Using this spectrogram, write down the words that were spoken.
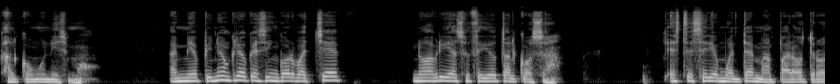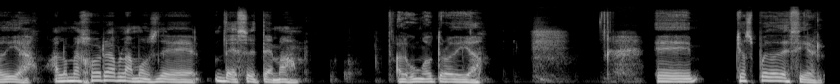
al comunismo. En mi opinión, creo que sin Gorbachev no habría sucedido tal cosa. Este sería un buen tema para otro día. A lo mejor hablamos de, ese tema algún otro día. Eh, ¿Qué os puedo decir?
